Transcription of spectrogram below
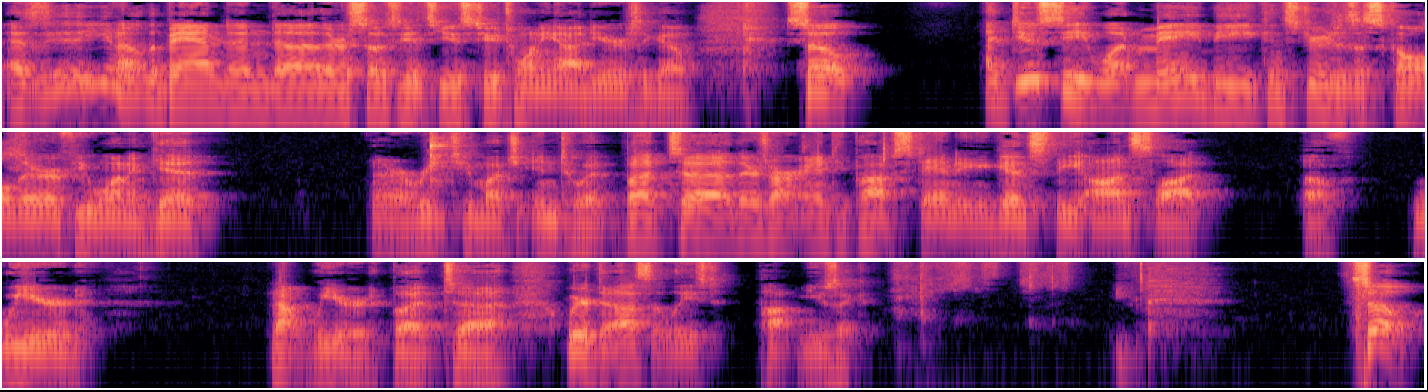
as you know the band and uh, their associates used to 20 odd years ago. So I do see what may be construed as a skull there if you want to get uh, read too much into it. But uh, there's our anti-pop standing against the onslaught of weird not weird, but uh, weird to us at least, pop music. So,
